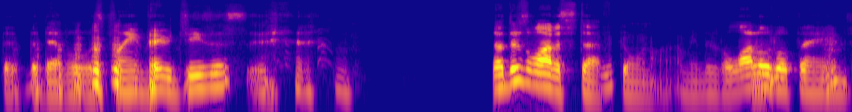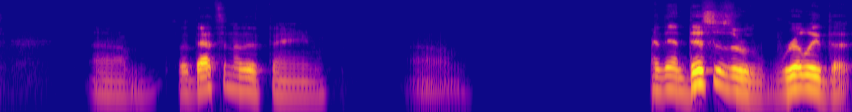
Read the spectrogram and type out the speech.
that the devil was playing Baby Jesus. so there's a lot of stuff going on. I mean, there's a lot of Mhm. little things. Um, so that's another thing. Um, and then this is a really the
